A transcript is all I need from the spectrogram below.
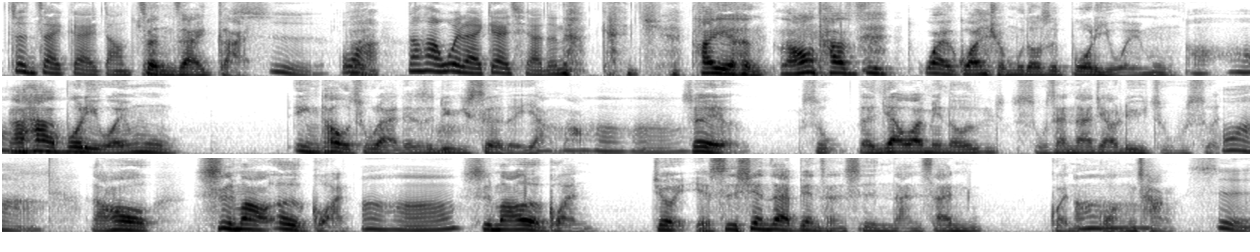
正在盖当中，正在盖，是。哇，那它未来盖起来的那个感觉，它也很，然后它是外观全部都是玻璃帷幕，哦，那它的玻璃帷幕映透出来的是绿色的样貌，哦哦，所以俗人家外面都俗称它叫绿竹笋，哇，然后。世贸二馆，嗯哼，世贸二馆就也是现在变成是南山广广场，是，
